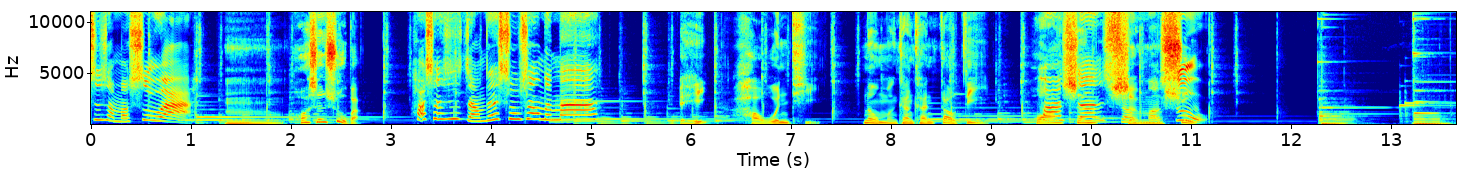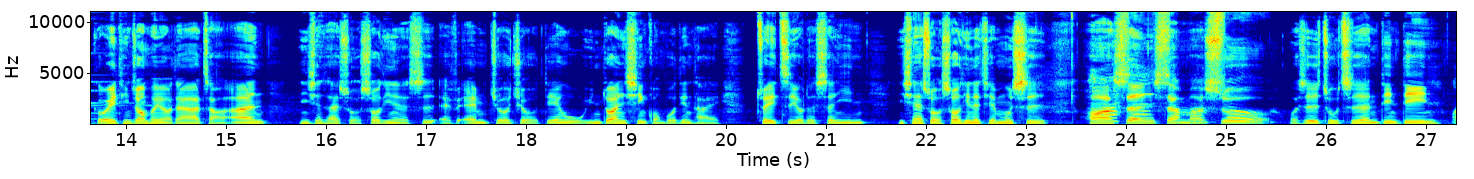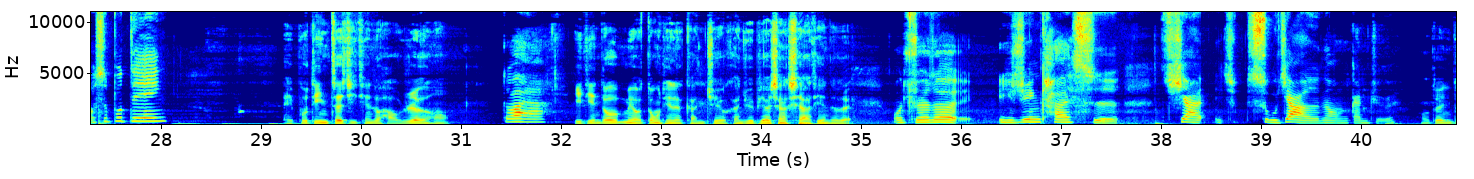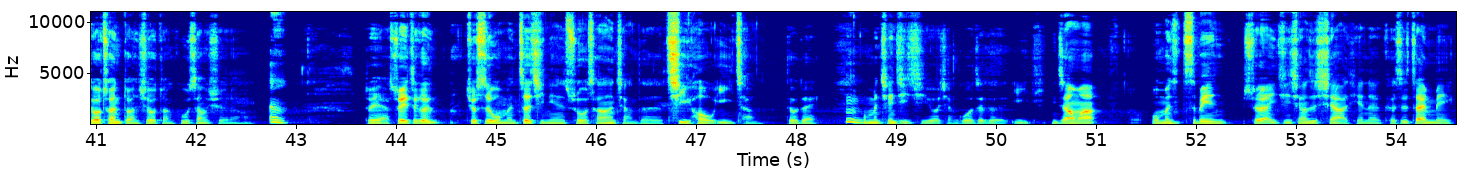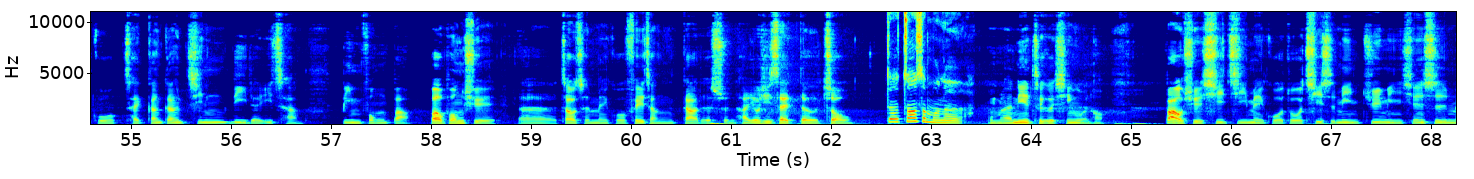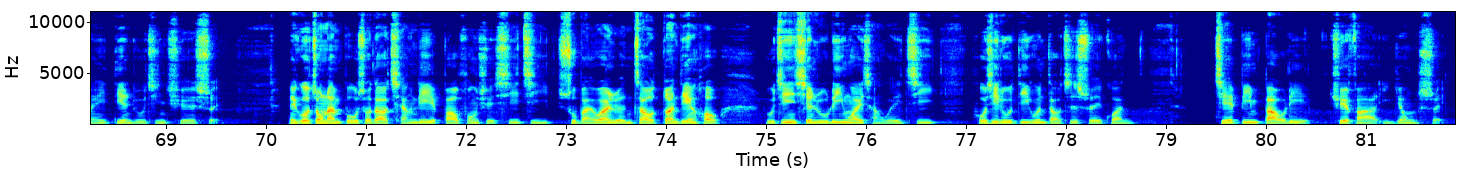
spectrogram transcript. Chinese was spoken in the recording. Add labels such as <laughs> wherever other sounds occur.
是什么树啊？嗯，花生树吧。花生是长在树上的吗？哎，好问题。那我们看看到底花生什么树？各位听众朋友，大家早安！您现在所收听的是 FM 九九点五云端新广播电台最自由的声音。你现在所收听的节目是花生什么树？我是主持人丁丁，我是布丁。哎，布丁这几天都好热哈。对啊，一点都没有冬天的感觉，感觉比较像夏天，对不对？我觉得已经开始夏暑假的那种感觉。哦，对，你都穿短袖短裤上学了。嗯。对呀、啊，所以这个就是我们这几年所常常讲的气候异常，对不对？嗯，我们前几期有讲过这个议题，你知道吗？我们这边虽然已经像是夏天了，可是在美国才刚刚经历了一场冰风暴，暴风雪，呃，造成美国非常大的损害，尤其在德州。德州怎么了？我们来念这个新闻哈：暴雪袭击美国，夺七十命，居民先是没电，如今缺水。美国中南部受到强烈暴风雪袭击，数百万人遭断电后，如今陷入另外一场危机。破纪录低温导致水管结冰爆裂，缺乏饮用水。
